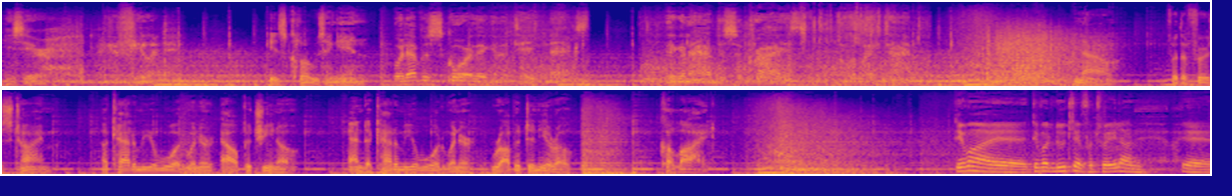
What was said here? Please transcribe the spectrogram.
He's here. I can feel it. Is closing in. Whatever score they're gonna take next, they're gonna have the surprise of a lifetime. Now, for the first time, Academy Award winner Al Pacino and Academy Award winner Robert De Niro collide. Det var, øh, det var et lydklip fra traileren. Øh,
